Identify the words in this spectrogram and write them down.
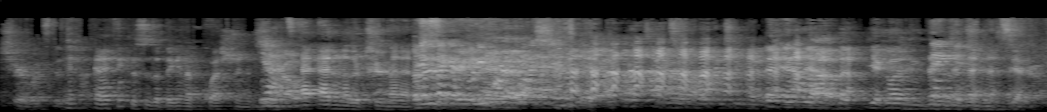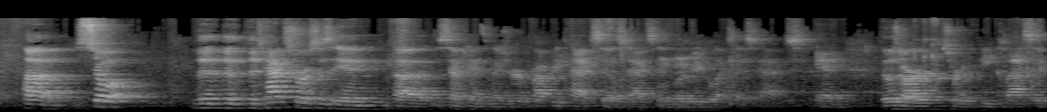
Sure, what's the And time? and I think this is a big enough question. if we Yeah. Add add another two minutes. It was like a three-part question. And- and- Yeah, but, yeah, go ahead and. Thank you. Yeah. Um, so, The, the, the tax sources in, uh, Transit measure are property tax, sales tax, and motor vehicle excise tax. And those are sort of the classic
